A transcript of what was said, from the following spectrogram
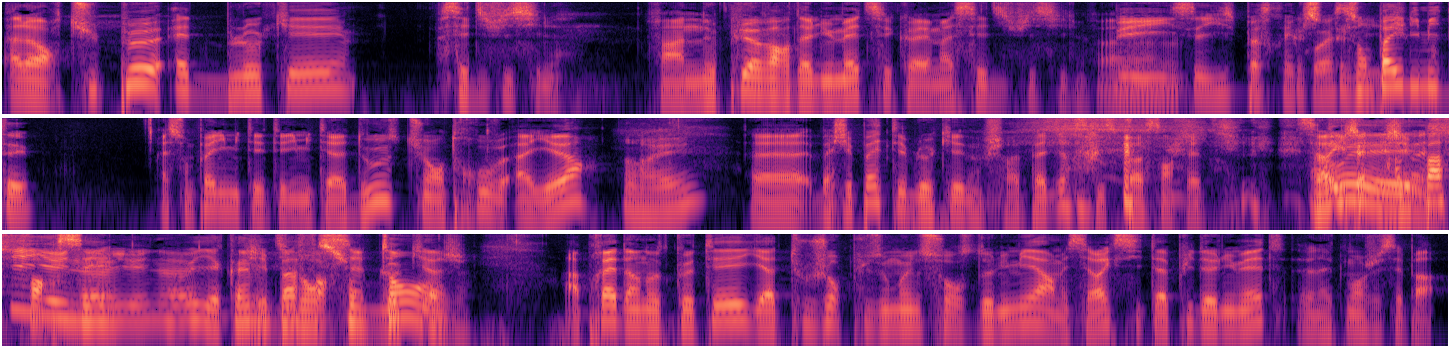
Alors, tu peux être bloqué, c'est difficile. Enfin, ne plus avoir d'allumettes, c'est quand même assez difficile. Enfin, Mais il, il se passerait quoi elles si- sont pas illimitées. elles sont pas limitées. T'es limité à 12, tu en trouves ailleurs. Ouais. Euh, bah, j'ai pas été bloqué, donc je saurais pas dire ce qui se passe en fait. C'est Ah vrai que j'ai- ouais, j'ai pas Si, il y a une- forcé. il y a une- Ah oui, il y a quand même pas forcé le temps. blocage. Après, d'un autre côté, il y a toujours plus ou moins une source de lumière, mais c'est vrai que si t'as plus d'allumettes, honnêtement, je sais pas.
